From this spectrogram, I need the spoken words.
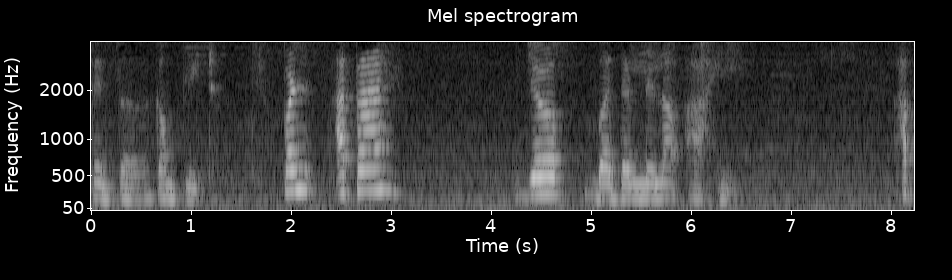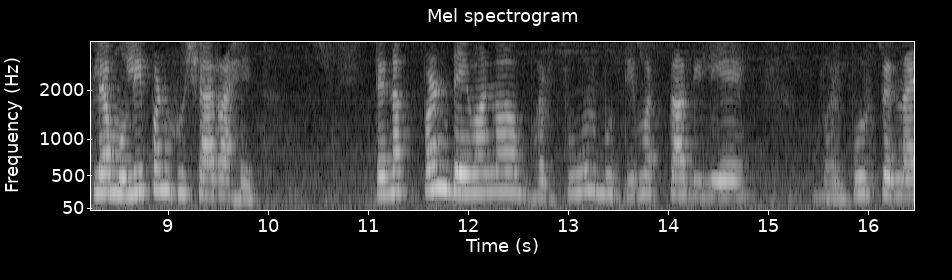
त्यांचं कंप्लीट पण आता जग बदललेलं आहे. आपल्या मुली पण हुशार आहेत. त्यांना पण देवानं भरपूर बुद्धिमत्ता दिली आहे भरपूर त्यांना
